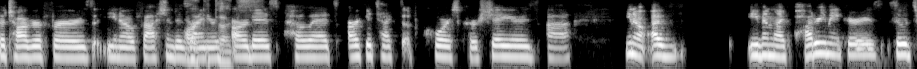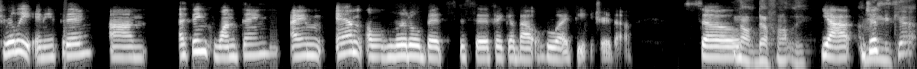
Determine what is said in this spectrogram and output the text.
photographers, you know, fashion designers, architects. artists, poets, architects, of course, crocheters. Uh, you know, I've even like pottery makers. So it's really anything. Um, I think one thing I'm am a little bit specific about who I feature though. So no, definitely. Yeah, I just mean, you can't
